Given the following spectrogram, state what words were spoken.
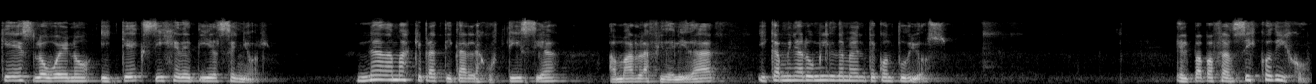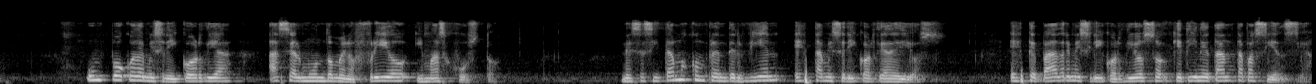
qué es lo bueno y qué exige de ti el Señor. Nada más que practicar la justicia, amar la fidelidad y caminar humildemente con tu Dios. El Papa Francisco dijo, un poco de misericordia hace al mundo menos frío y más justo necesitamos comprender bien esta misericordia de Dios, este Padre misericordioso que tiene tanta paciencia.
